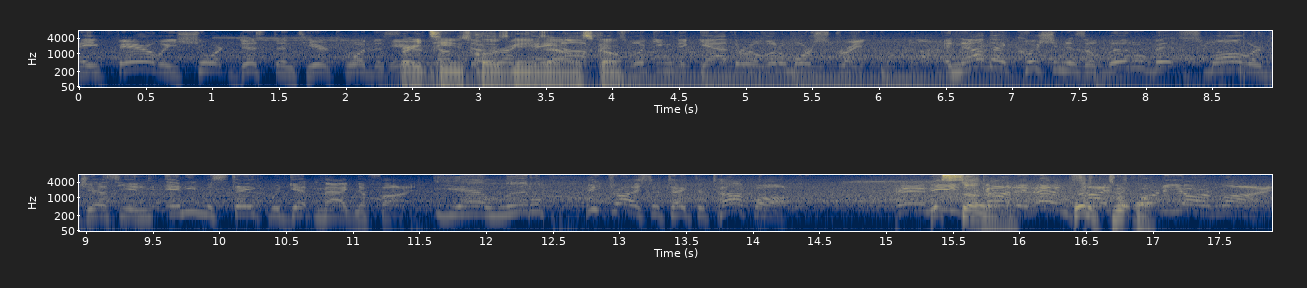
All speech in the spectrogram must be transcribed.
A fairly short distance here toward the Great teams close games out. Let's go. Looking to gather a little more strength. And now that cushion is a little bit smaller, Jesse, and any mistake would get magnified. Yeah, a little. He tries to take the top off. And Yes, he's sir. got it inside the throw. 30-yard line.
